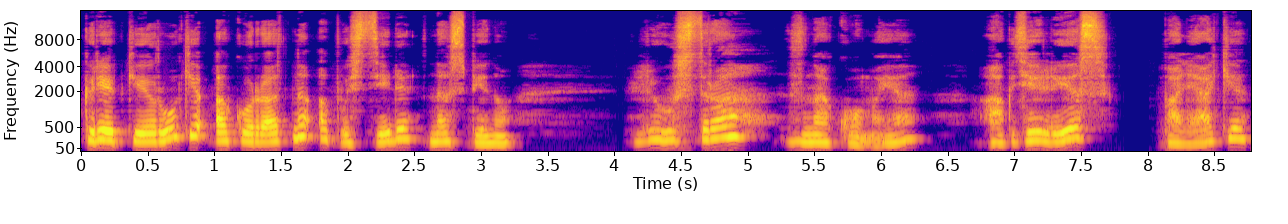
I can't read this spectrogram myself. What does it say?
Крепкие руки аккуратно опустили на спину. «Люстра знакомая. А где лес? Поляки?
